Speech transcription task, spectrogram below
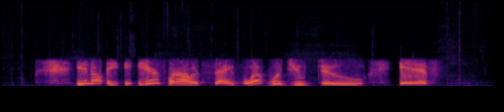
You know, here's what I would say. What would you do if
